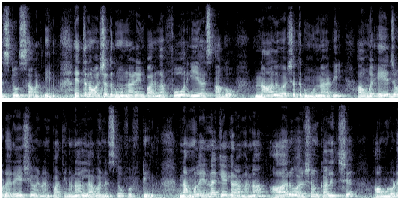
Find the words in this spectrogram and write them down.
இஸ் டு செவன்டீன் எத்தனை வருஷத்துக்கு முன்னாடின்னு பாருங்கள் ஃபோர் இயர்ஸ் அகோ நாலு வருஷத்துக்கு முன்னாடி அவங்க ஏஜோட ரேஷியோ என்னன்னு பார்த்தீங்கன்னா லெவன் இஸ் டு ஃபிஃப்டீன் நம்மளை என்ன கேட்குறாங்கன்னா ஆறு வருஷம் கழித்து அவங்களோட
